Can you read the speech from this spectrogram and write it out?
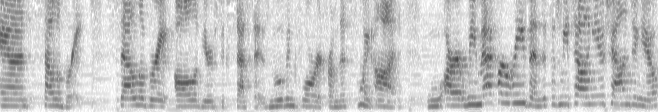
and celebrate. Celebrate all of your successes moving forward from this point on. Are we met for a reason? This is me telling you, challenging you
